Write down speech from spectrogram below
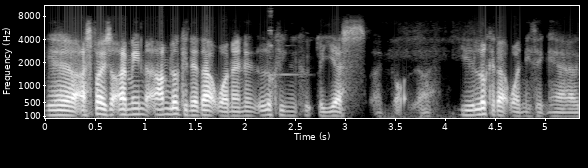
Yeah, I suppose. I mean, I'm looking at that one and looking quickly. Yes, got, uh, you look at that one, you think, yeah,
